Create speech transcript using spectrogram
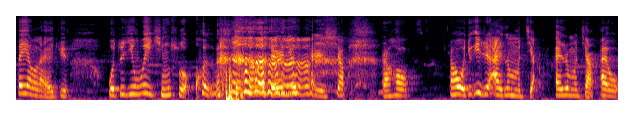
非要来一句。我最近为情所困，别人就 开始笑，然后，然后我就一直爱这么讲，爱这么讲，爱我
